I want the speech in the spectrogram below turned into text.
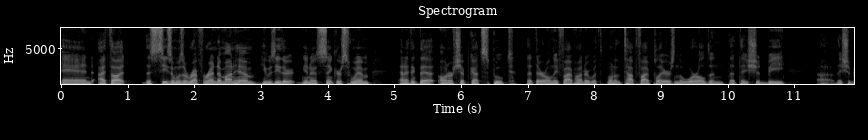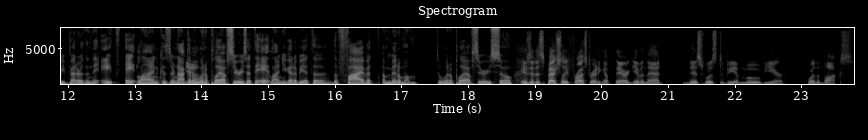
and I thought this season was a referendum on him. He was either you know sink or swim, and I think the ownership got spooked that they're only 500 with one of the top five players in the world, and that they should be. Uh, they should be better than the eighth eight line because they're not going to Yeah. win a playoff series at the eight line. You got to be at the the five at a minimum to win a playoff series. So Is it especially frustrating up there, given that this was to be a move year for the Bucks?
